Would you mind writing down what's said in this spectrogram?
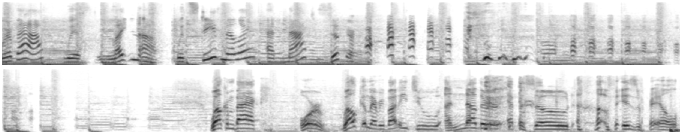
We're back with Lighten Up with Steve Miller and Matt Zucker. Welcome back, or welcome everybody to another episode of Israel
